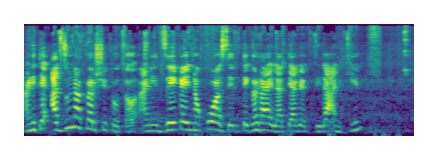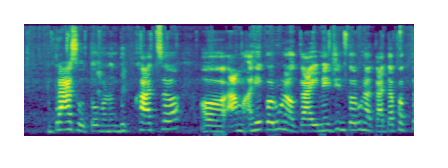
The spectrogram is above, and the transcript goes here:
आणि ते अजून आकर्षित होतं. आणि जे काही नको असेल ते घडायला त्या व्यक्तीला आणखीन त्रास होतो. म्हणून दुःखाचं आम हे करू नका इमॅजिन करू नका. तर फक्त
